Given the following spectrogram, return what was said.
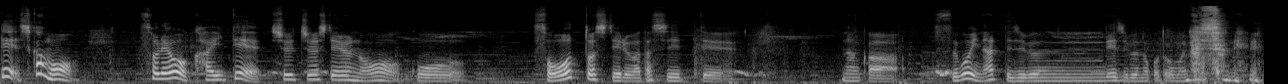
でしかもそれを書いて集中してるのをこうそーっとしてる私ってなんかすごいなって自分で自分のこと思いましたね。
